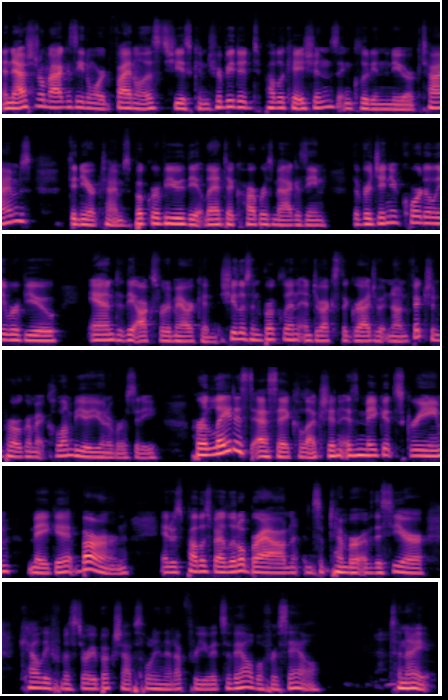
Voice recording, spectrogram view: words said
A National Magazine Award finalist, she has contributed to publications including the New York Times, the New York Times Book Review, the Atlantic Harper's Magazine, the Virginia Quarterly Review, and the Oxford American. She lives in Brooklyn and directs the graduate nonfiction program at Columbia University. Her latest essay collection is Make It Scream, Make It Burn. It was published by Little Brown in September of this year. Kelly from Astoria Bookshop is holding that up for you. It's available for sale tonight.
